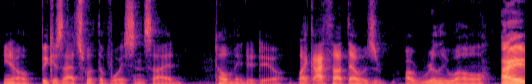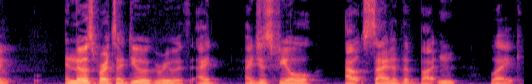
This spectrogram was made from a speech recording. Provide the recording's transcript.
you know because that's what the voice inside told me to do like I thought that was a really well I in those parts I do agree with. I I just feel outside of the button like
